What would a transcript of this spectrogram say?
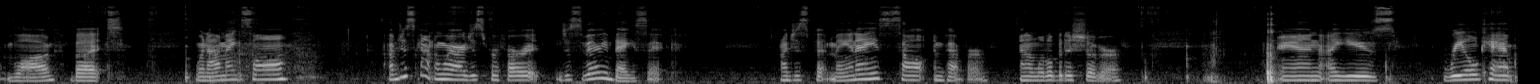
vlog, but when I make slaw, I've just gotten where I just prefer it just very basic. I just put mayonnaise, salt, and pepper, and a little bit of sugar. And I use real cab,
